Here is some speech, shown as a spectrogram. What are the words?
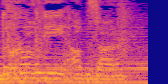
Duchovný obzor.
